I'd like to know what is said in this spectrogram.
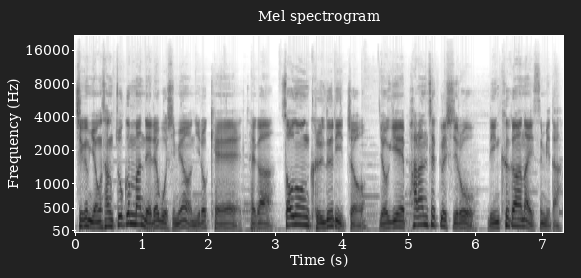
지금 영상 조금만 내려보시면 이렇게 제가 써놓은 글들이 있죠. 여기에 파란색 글씨로 링크가 하나 있습니다.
